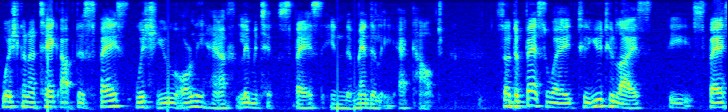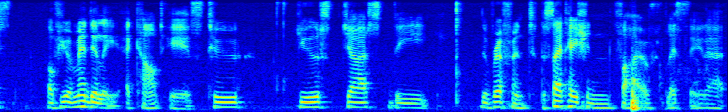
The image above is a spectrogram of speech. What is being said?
which gonna take up the space which you only have limited space in the Mendeley account. So the best way to utilize the space of your Mendeley account is to use just the the reference, the citation file, let's say that.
